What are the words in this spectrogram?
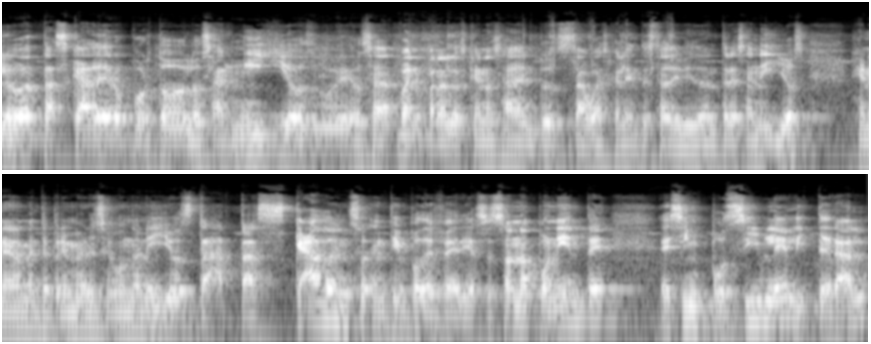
Luego atascadero por todos los anillos, güey. O sea, bueno, para los que no saben, pues Aguascalientes está dividido en tres anillos. Generalmente primero y segundo anillo está atascado en, en tiempo de ferias. O sea, zona poniente es imposible, literal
